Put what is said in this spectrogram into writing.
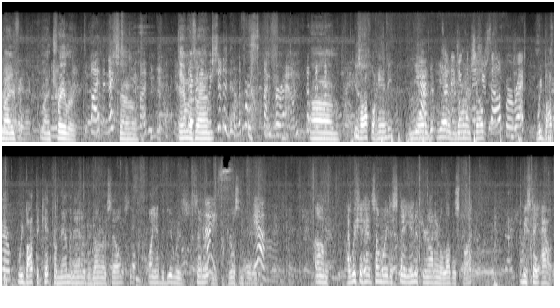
my my trailer. to buy the next So, Amazon. we should have done the first time around. It was awful handy. And we added it, we so added did it you on put this ourselves. yourself or Rex? We bought the we bought the kit from them and added it on ourselves. So all you had to do was center it and drill some holes. Yeah. Um, I wish it had some way to stay in if you're not in a level spot. I mean, stay out.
